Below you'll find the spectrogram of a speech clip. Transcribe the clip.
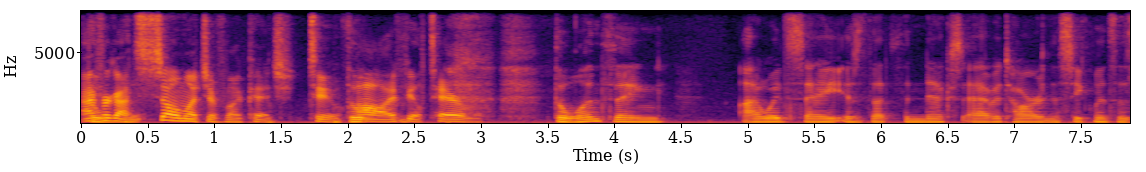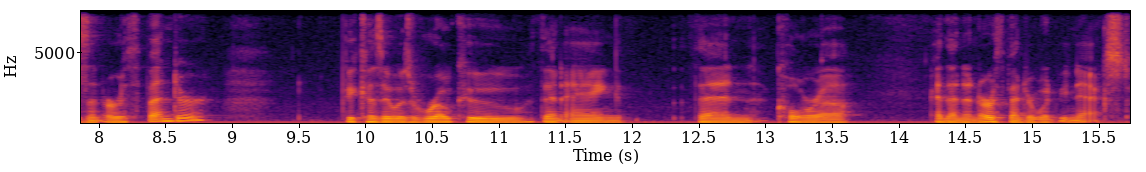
I The forgot w- so much of my pitch too. The- oh, I feel terrible. The one thing I would say is that the next avatar in the sequence is an earthbender because it was Roku, then Aang, then Korra, and then an earthbender would be next.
